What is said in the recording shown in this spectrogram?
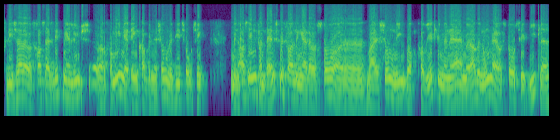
fordi så er der jo trods alt lidt mere lys, og formentlig er det en kombination af de to ting. Men også inden for den danske befolkning er der jo stor øh, variation i, hvor påvirkelig man er af mørke. Nogle er jo stort set ligeglade.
